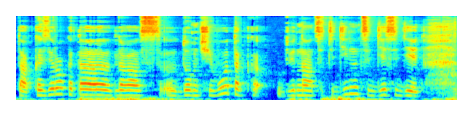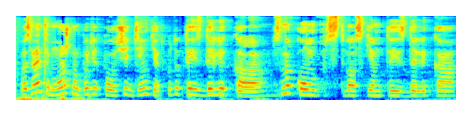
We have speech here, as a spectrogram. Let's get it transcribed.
Так, Козерог это для вас э, дом чего? Так, 12, 11, 10, 9. Вы знаете, можно будет получить деньги откуда-то издалека, знакомство с кем-то издалека,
